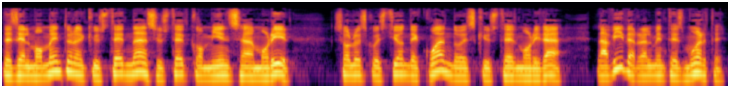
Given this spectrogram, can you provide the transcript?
Desde el momento en el que usted nace, usted comienza a morir. Solo es cuestión de cuándo es que usted morirá. La vida realmente es muerte.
